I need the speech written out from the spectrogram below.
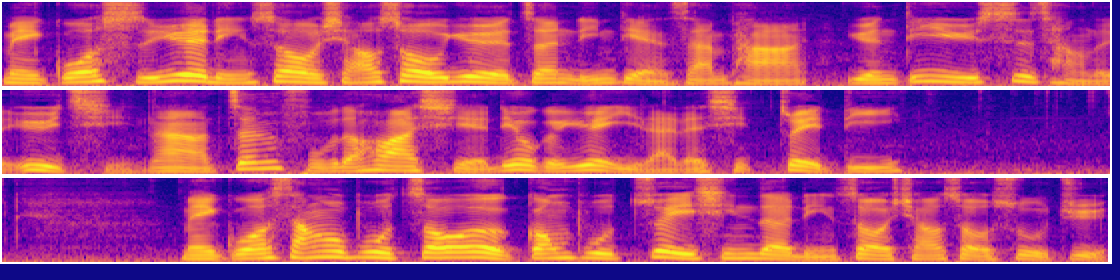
美国十月零售销售月增零点三趴，远低于市场的预期。那增幅的话，写六个月以来的最低。美国商务部周二公布最新的零售销售数据，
